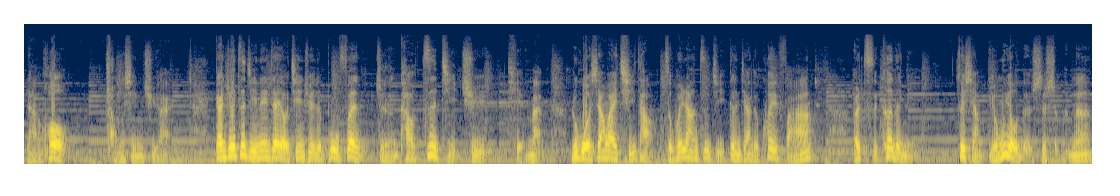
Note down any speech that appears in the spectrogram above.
然后重新去爱。感觉自己内在有欠缺的部分，只能靠自己去填满。如果向外乞讨，只会让自己更加的匮乏。而此刻的你，最想拥有的是什么呢？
